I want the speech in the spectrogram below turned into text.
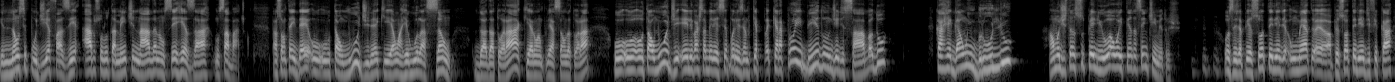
e não se podia fazer absolutamente nada a não ser rezar no sabático. Para só ter ideia, o, o, Talmud, né, que é uma regulação da, da Torá, que era uma ampliação da Torá, o, o, o Talmud ele vai estabelecer, por exemplo, que, que era proibido no dia de sábado carregar um embrulho a uma distância superior a 80 centímetros. Ou seja, a pessoa teria de, um metro, é, a pessoa teria de ficar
